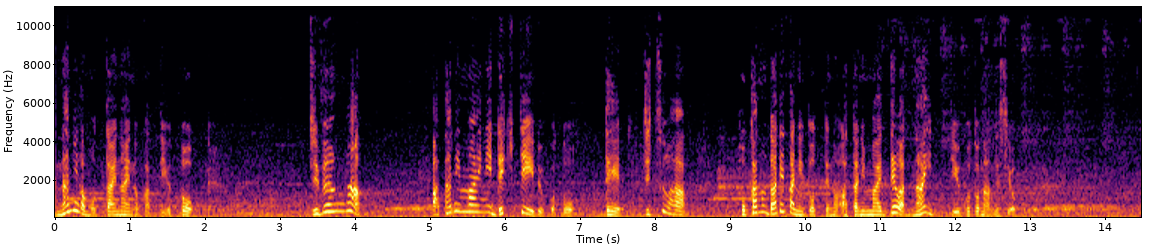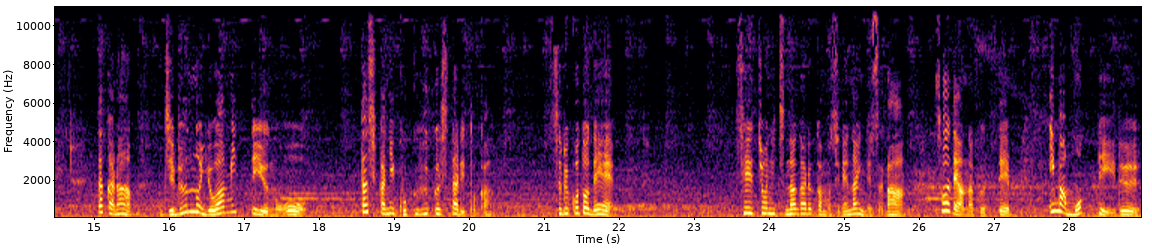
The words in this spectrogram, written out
何がもったいないのかっていうと自分が当たり前にできていることって実は他の誰かにとっての当たり前ではないっていうことなんですよ。だから自分の弱みっていうのを確かに克服したりとかすることで成長につながるかもしれないんですがそうではなくって今持っている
